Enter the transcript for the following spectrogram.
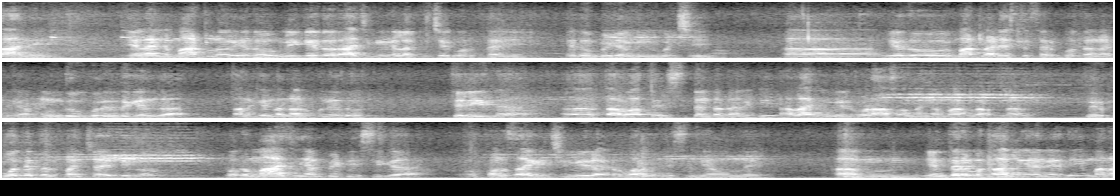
కానీ ఇలాంటి మాటలు ఏదో మీకు ఏదో రాజకీయంగా లబ్ధి చేకూరుతుందని ఏదో మీడియా ముందుకు వచ్చి ఏదో మాట్లాడేస్తే సరిపోద్ది అన్నట్టుగా ముందు గురింద కింద తన కింద నడుపునేదో తెలియక తర్వాత తర్వాత అంట దానికి. అలాగే మీరు కూడా ఆసందంగా మాట్లాడుతున్నారు. మీరు పోతేపల్లి పంచాయతీలో ఒక మాజీ ఎంపీటీసీగా కొనసాగించి మీరు అక్కడ వరకు తీసింది ఏముంది? ఎందరమ్మ కాలనీ అనేది మన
